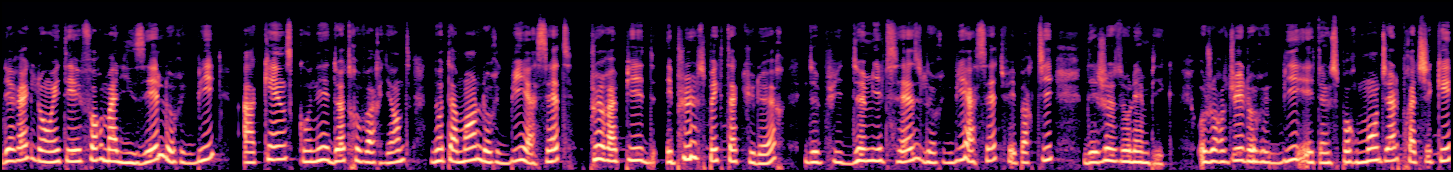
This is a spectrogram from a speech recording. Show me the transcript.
Les règles ont été formalisées. Le rugby à 15 connaît d'autres variantes, notamment le rugby à 7, plus rapide et plus spectaculaire. Depuis 2016, le rugby à 7 fait partie des Jeux olympiques. Aujourd'hui, le rugby est un sport mondial pratiqué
